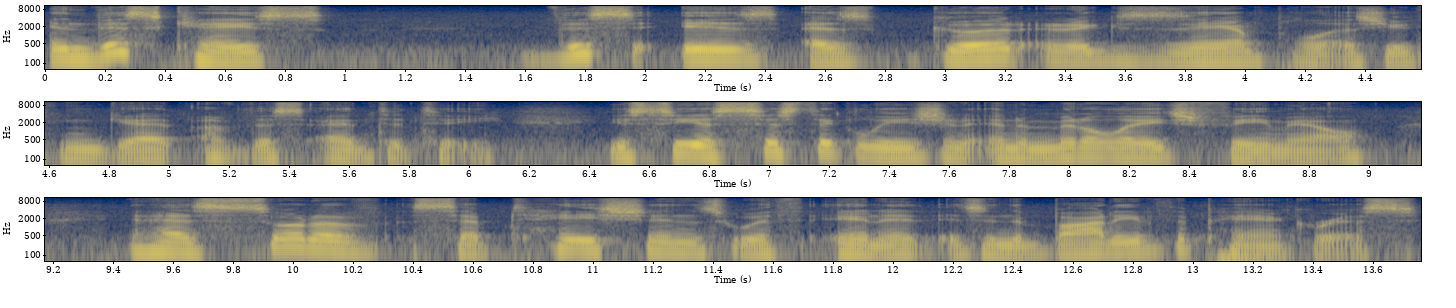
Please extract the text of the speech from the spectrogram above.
in this case, this is as good an example as you can get of this entity. You see a cystic lesion in a middle aged female. It has sort of septations within it. It's in the body of the pancreas.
